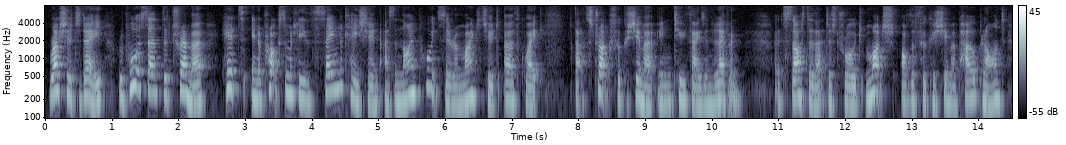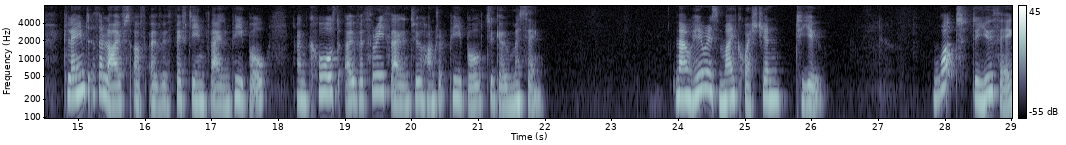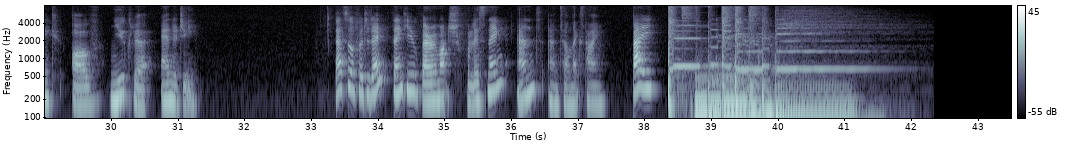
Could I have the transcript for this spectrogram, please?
Russia Today reports that the tremor hit in approximately the same location as the 9.0 magnitude earthquake that struck Fukushima in 2011, a disaster that destroyed much of the Fukushima power plant, claimed the lives of over 15,000 people, and caused over 3,200 people to go missing. Now, here is my question to you What do you think of nuclear energy? That's all for today. Thank you very much for listening, and until next time, bye!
